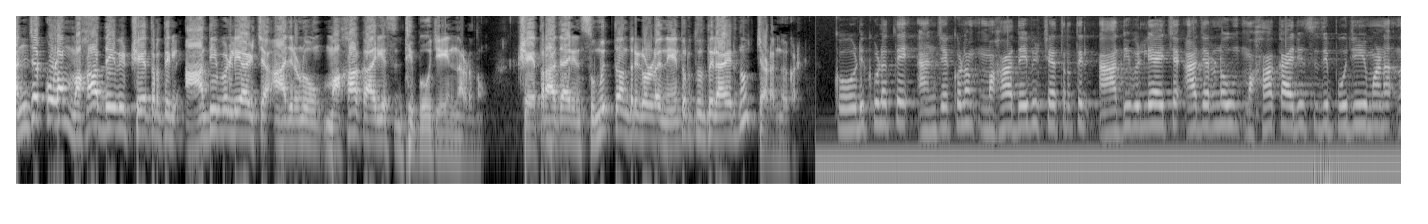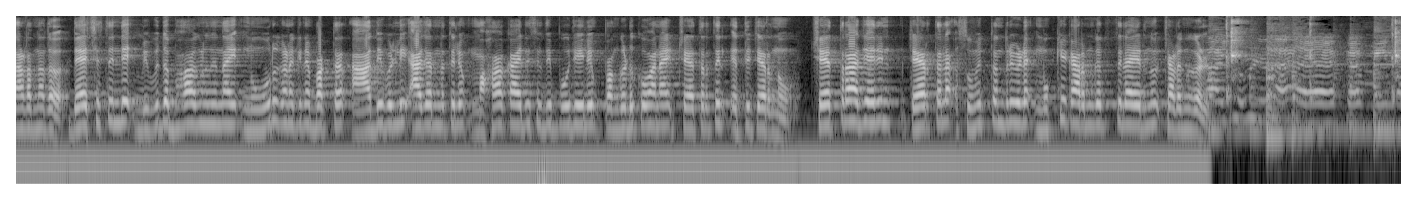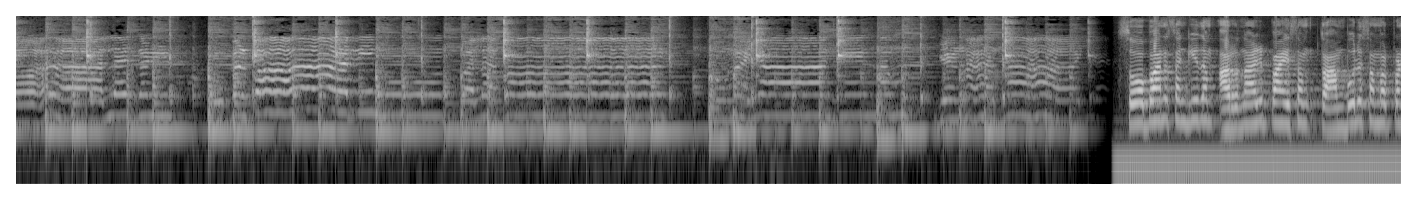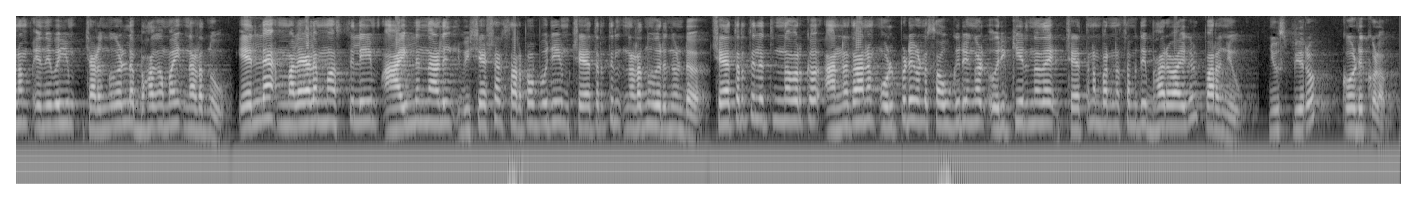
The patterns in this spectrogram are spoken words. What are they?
അഞ്ചക്കുളം മഹാദേവി ക്ഷേത്രത്തിൽ ആദ്യ വെള്ളിയാഴ്ച ആചരണവും മഹാകാര്യസിദ്ധി പൂജയും നടന്നു. ക്ഷേത്രാചാര്യൻ സുമിത് തന്ത്രികളുടെ നേതൃത്വത്തിലായിരുന്നു ചടങ്ങുകൾ. കോടിക്കുളത്തെ അഞ്ചക്കുളം മഹാദേവി ക്ഷേത്രത്തിൽ ആദ്യ വെള്ളിയാഴ്ച ആചരണവും മഹാകാര്യസ്ഥിതി പൂജയുമാണ് നടന്നത്. ദേശത്തിന്റെ വിവിധ ഭാഗങ്ങളിൽ നിന്നായി നൂറുകണക്കിന് ഭക്തർ ആദ്യ വെള്ളി ആചരണത്തിലും മഹാകാര്യസ്ഥിതി പൂജയിലും പങ്കെടുക്കുവാനായി ക്ഷേത്രത്തിൽ എത്തിച്ചേർന്നു. ക്ഷേത്രാചാര്യൻ ചേർത്തല സുമിത് തന്ത്രിയുടെ മുഖ്യ കാർമ്മികത്വത്തിലായിരുന്നു ചടങ്ങുകൾ. സോപാന സംഗീതം അറുനാഴി പായസം താമ്പൂല സമർപ്പണം എന്നിവയും ചടങ്ങുകളുടെ ഭാഗമായി നടന്നു. എല്ലാ മലയാളം മാസത്തിലെയും ആയില്യം നാളിൽ വിശേഷ സർപ്പപൂജയും ക്ഷേത്രത്തിൽ നടന്നു വരുന്നുണ്ട്. ക്ഷേത്രത്തിലെത്തുന്നവർക്ക് അന്നദാനം ഉൾപ്പെടെയുള്ള സൗകര്യങ്ങൾ ഒരുക്കിയിരുന്നതായി ക്ഷേത്രം ഭരണസമിതി ഭാരവാഹികൾ പറഞ്ഞു. News bureau Kodikulam.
